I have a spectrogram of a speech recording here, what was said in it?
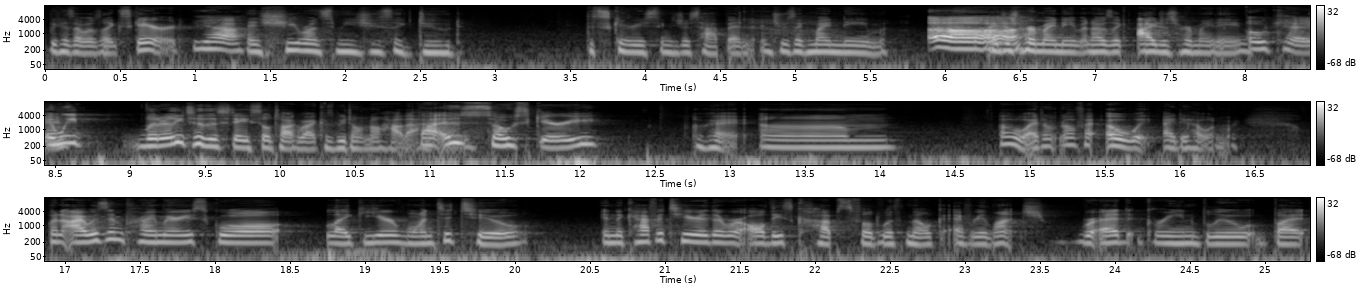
because I was like scared. Yeah. And she runs to me and she's like, "Dude, the scariest thing just happened." And she was like, "My name." Uh, I just heard my name, and I was like, "I just heard my name." Okay. And we literally to this day still talk about because we don't know how that, That happened. is so scary. Okay. Um Oh, I don't know if I Oh, wait, I do have one more. When I was in primary school, like year 1 to 2, in the cafeteria there were all these cups filled with milk every lunch. Red, green, blue, but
